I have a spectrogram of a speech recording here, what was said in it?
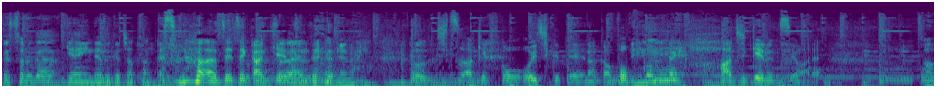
えそれが原因で抜けちゃったんですそれは全然関係ないんで。関係ない。もう実は結構美味しくてなんかポップコーンみたいに弾けるんですよあれ。あ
